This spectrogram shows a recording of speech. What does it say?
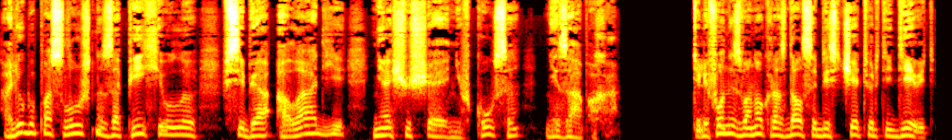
а Люба послушно запихивала в себя оладьи, не ощущая ни вкуса, ни запаха. Телефонный звонок раздался без четверти девять.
